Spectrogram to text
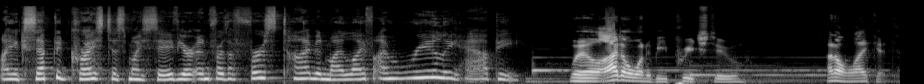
I accepted Christ as my Savior, and for the first time in my life, I'm really happy. Well, I don't want to be preached to. I don't like it.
